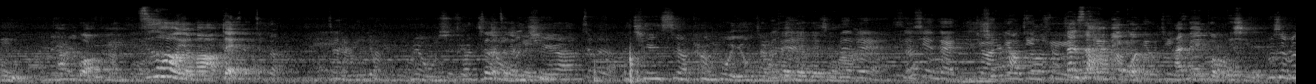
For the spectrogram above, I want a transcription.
嗯，烫过，之后有没有？对，这个，在哪里用？没有，我是他这个我们切啊，这个切是要烫过以后再。对对对对对，是现在就要丢进去，但是还没滚，还没滚不行，不是不是。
